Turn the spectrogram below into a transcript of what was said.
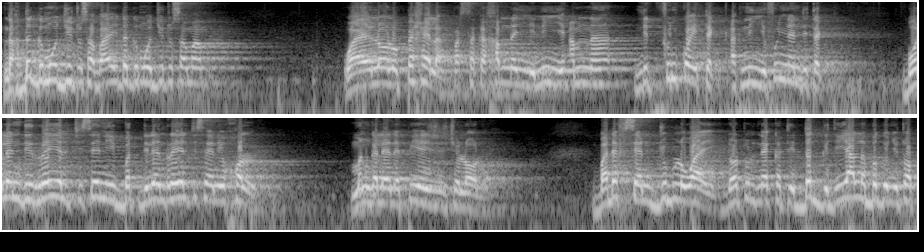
ndax dëgg moo jiitu sa baay dëgg moo jiitu sa maam waaye loolu pexe la parce que xam nañ ni nit ñi am na nit fu ñu koy teg ak nit ñi fu ñu leen di teg boo leen di rëyal ci seeni bët di leen rëyal ci seeni xol mën nga leen a piéger ci loolu ba def seen jubluwaay dootul nekkati dëgg ji yàlla bëgg ñu topp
